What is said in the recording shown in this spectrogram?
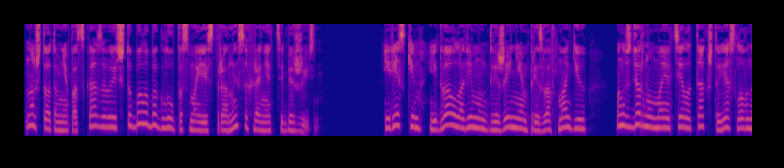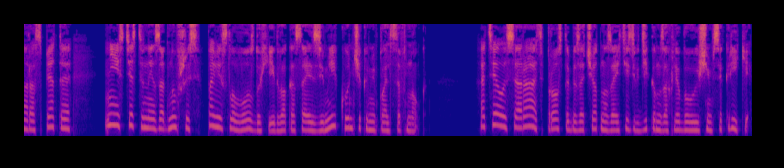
но что-то мне подсказывает, что было бы глупо с моей стороны сохранять тебе жизнь. И резким, едва уловимым движением, призвав магию, он вздернул мое тело так, что я, словно распятая, неестественно изогнувшись, повисла в воздухе, едва касаясь земли кончиками пальцев ног. Хотелось орать, просто безотчетно зайтись в диком захлебывающемся крике,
